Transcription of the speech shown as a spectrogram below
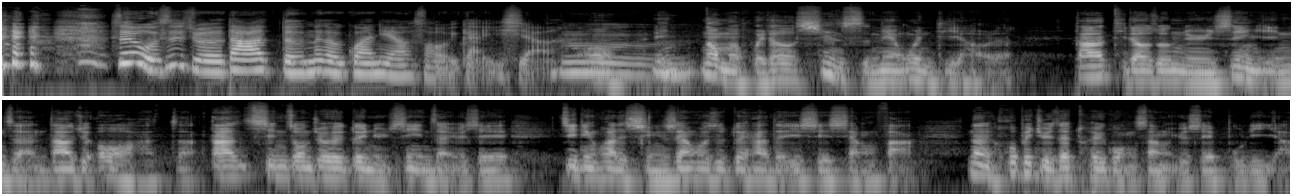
所以我是觉得大家的那个观念要稍微改一下。嗯，哎，那我们回到现实面问题好了。大家提到说女性影展，大家觉得哇，大家心中就会对女性影展有些既定化的形象，或是对他的一些想法。那会不会觉得在推广上有些不利啊？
